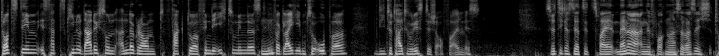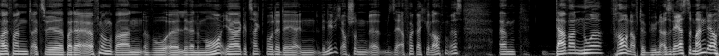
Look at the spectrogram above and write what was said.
trotzdem ist, hat das Kino dadurch so einen Underground-Faktor, finde ich zumindest, mhm. im Vergleich eben zur Oper, die total touristisch auch vor allem ist. Es ist witzig, dass du jetzt die zwei Männer angesprochen hast. Was ich toll fand, als wir bei der Eröffnung waren, wo äh, L'Evenement ja gezeigt wurde, der ja in Venedig auch schon äh, sehr erfolgreich gelaufen ist. Ähm, da waren nur Frauen auf der Bühne. Also der erste Mann, der auf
